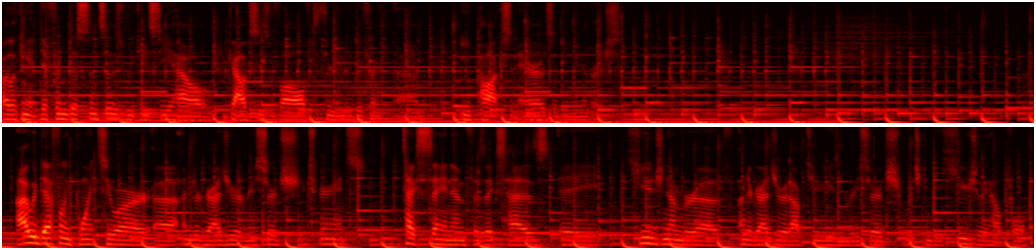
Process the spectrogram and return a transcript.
by looking at different distances, we can see how galaxies evolved through different um, epochs and eras of the universe. I would definitely point to our uh, undergraduate research experience. Texas A&M Physics has a huge number of undergraduate opportunities in research, which can be hugely helpful.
